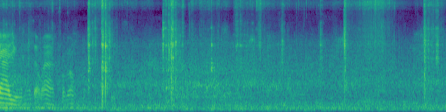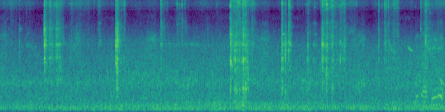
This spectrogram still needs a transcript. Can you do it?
ยาอยู่นะแต่ว่าเขาก็ดูได้พี่ลูก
